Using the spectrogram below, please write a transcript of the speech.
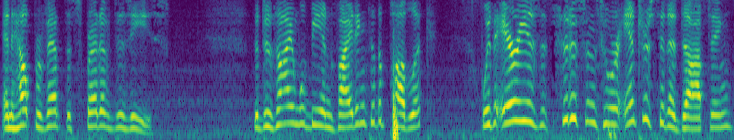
and help prevent the spread of disease. The design will be inviting to the public, with areas that citizens who are interested in adopting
